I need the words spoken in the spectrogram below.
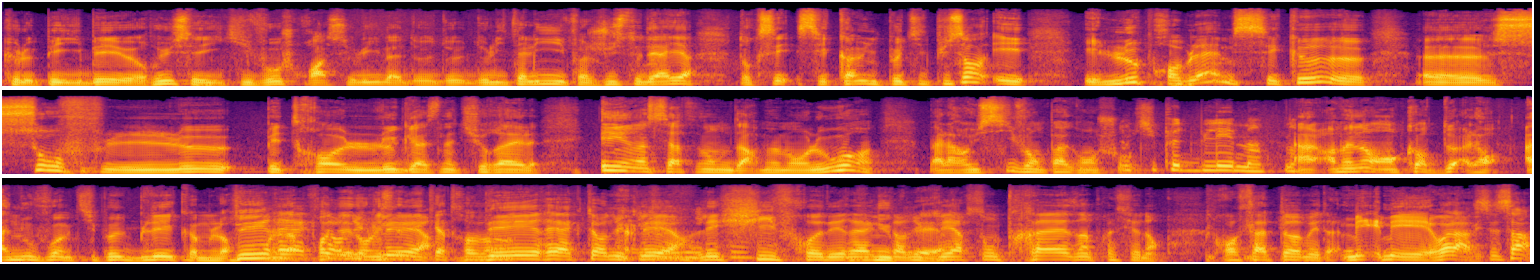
que le PIB russe équivaut, je crois, à celui bah, de, de, l'Italie, enfin juste derrière. Donc c'est quand même une petite puissance. Et, et le problème, c'est que, euh, sauf le pétrole, le gaz naturel et un certain nombre d'armements lourds, bah, la Russie vend pas grand-chose. Un petit peu de blé maintenant. Alors maintenant, encore alors à nouveau un petit peu de blé comme lorsqu'on la prenait dans les années 80. Des réacteurs nucléaires. les chiffres des réacteurs nucléaires sont très impressionnants. Rosatom est... Mais, mais voilà, c'est ça.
